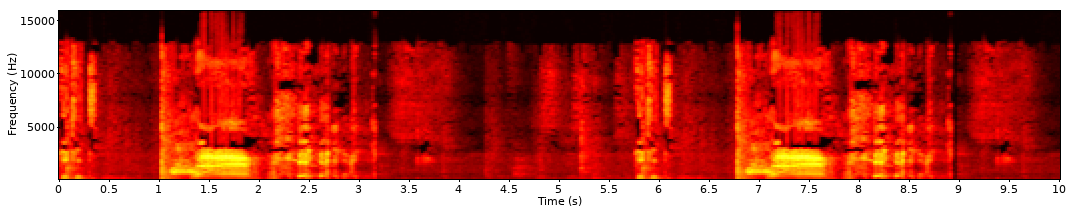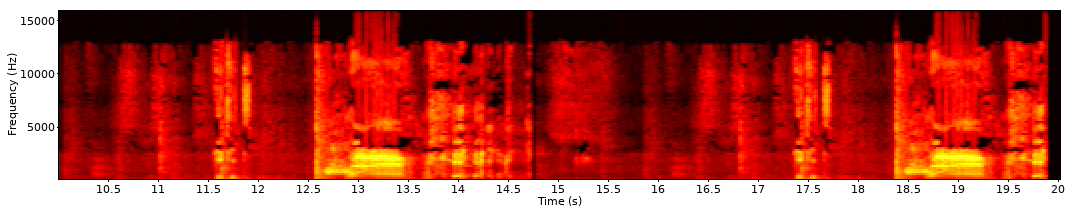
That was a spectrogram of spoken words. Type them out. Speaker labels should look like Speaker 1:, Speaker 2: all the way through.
Speaker 1: Kick it. Ah! Kick it. Ah! Kick it. Ah! Kick it. Ah!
